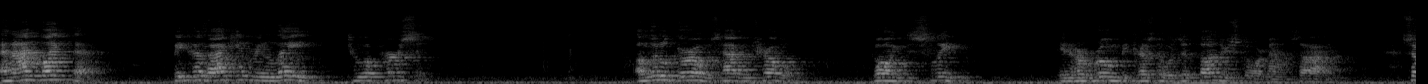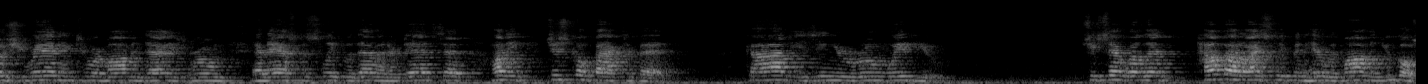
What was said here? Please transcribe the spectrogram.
And I like that because I can relate to a person a little girl was having trouble going to sleep in her room because there was a thunderstorm outside. So she ran into her mom and daddy's room and asked to sleep with them. And her dad said, honey, just go back to bed. God is in your room with you. She said, well then, how about I sleep in here with mom and you go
